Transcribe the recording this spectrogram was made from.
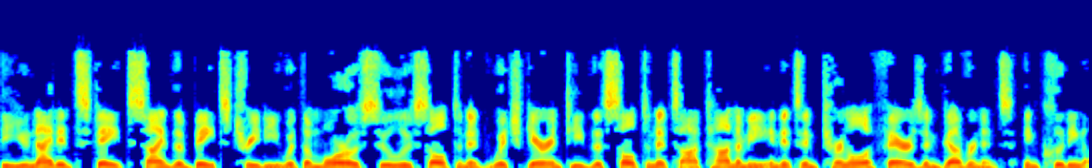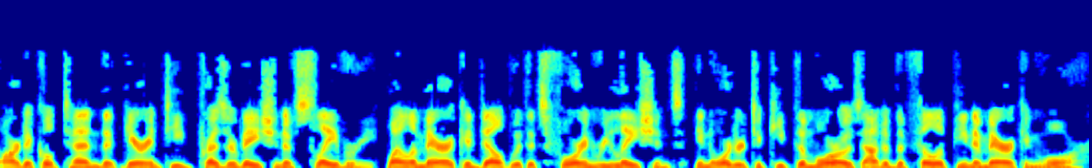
The United States signed the Bates Treaty with the Moro Sulu Sultanate which guaranteed the Sultanate's autonomy in its internal affairs and governance, including Article 10 that guaranteed preservation of slavery, while America dealt with its foreign relations, in order to keep the Moros out of the Philippine-American War.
